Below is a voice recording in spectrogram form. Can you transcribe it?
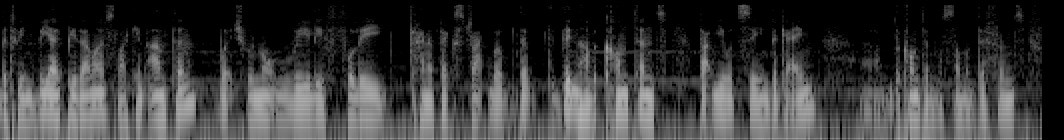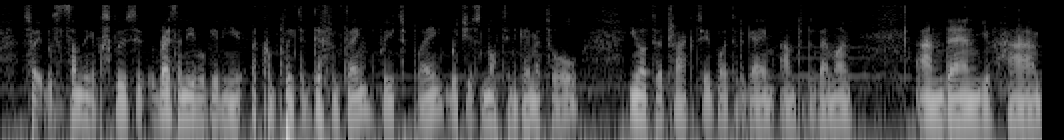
between VIP demos like in Anthem, which were not really fully kind of extract, well, they, didn't have a content that you would see in the game. Um, the content was somewhat different, so it was something exclusive. Resident Evil giving you a completely different thing for you to play, which is not in the game at all. You know to attract you both to the game and to the demo and then you've had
